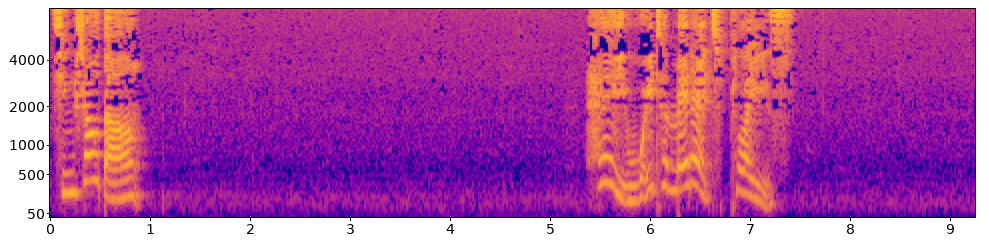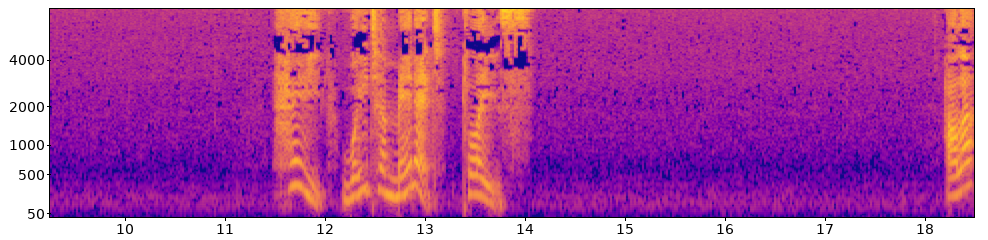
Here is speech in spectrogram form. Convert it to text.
请稍等。Hey, wait a minute, please. Hey, wait a minute, please. 好了，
